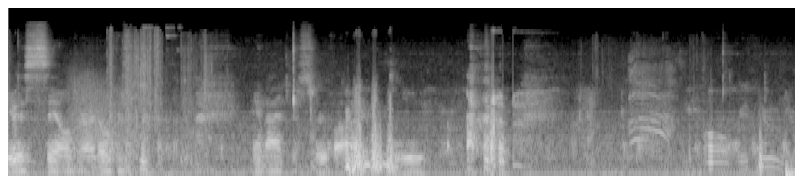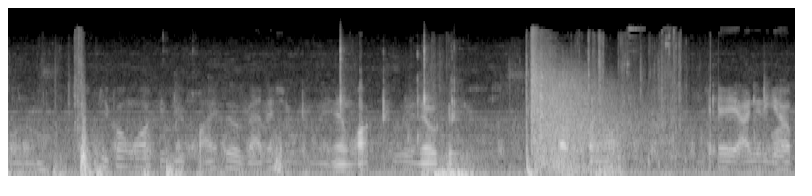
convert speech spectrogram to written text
he just sailed right over there. and I just survived, dude. Oh, me too. Um, keep on walking, you find the vanishing point and walk through it and it'll kill you. Hey, I need to get up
